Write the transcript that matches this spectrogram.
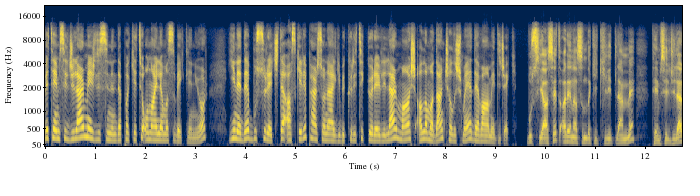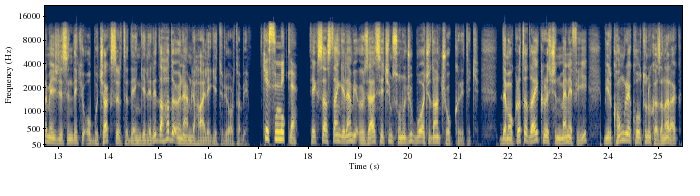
ve Temsilciler Meclisi'nin de paketi onaylaması bekleniyor. Yine de bu süreçte askeri personel gibi kritik görevliler maaş alamadan çalışmaya devam edecek. Bu siyaset arenasındaki kilitlenme, Temsilciler Meclisi'ndeki o bıçak sırtı dengeleri daha da önemli hale getiriyor tabii. Kesinlikle. Teksas'tan gelen bir özel seçim sonucu bu açıdan çok kritik. Demokrat aday Christian Menefee bir kongre koltuğunu kazanarak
